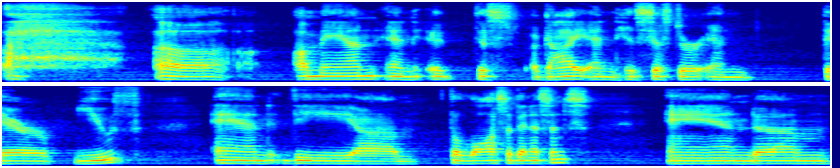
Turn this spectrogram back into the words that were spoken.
uh, a man and it, this a guy and his sister and their youth and the um, the loss of innocence and um,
